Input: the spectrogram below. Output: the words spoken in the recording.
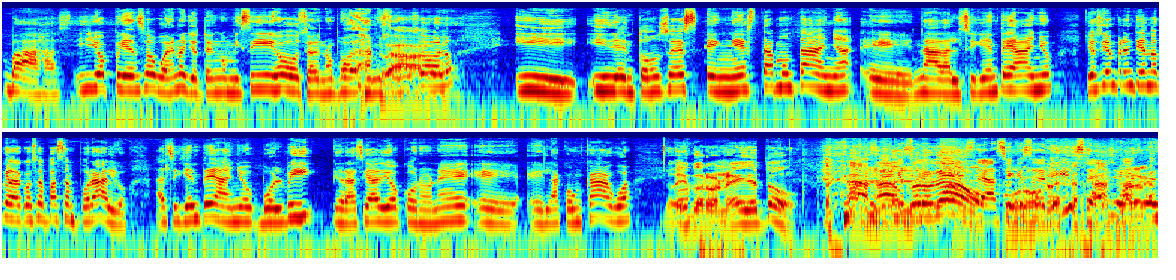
bajas. Y yo pienso, bueno, yo tengo mis hijos, o sea, no puedo dejar a mis Claro. hijos solos. Y, y entonces en esta montaña, eh, nada, al siguiente año, yo siempre entiendo que las cosas pasan por algo. Al siguiente año volví, gracias a Dios, coroné eh, eh, la Concagua. Oye, coronel de todo. Coronado. Así que se dice. Fue la,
